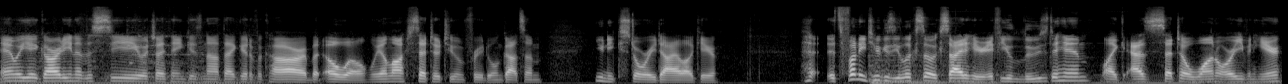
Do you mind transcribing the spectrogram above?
And we get Guardian of the Sea, which I think is not that good of a card, but oh well. We unlocked Seto 2 and Free Duel and got some unique story dialogue here. it's funny too because he looks so excited here. If you lose to him, like as Seto 1 or even here,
